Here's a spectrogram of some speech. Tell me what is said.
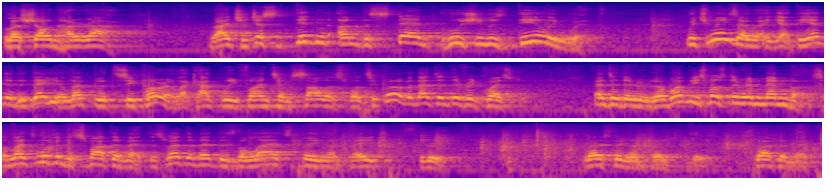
lashon hara, right? She just didn't understand who she was dealing with. Which means that at the end of the day, you're left with Tzipora. Like, how can we find some solace for Tzipora? But that's a different question. That's the, what we supposed to remember. So let's look at the Sfat Emet. The Sfat Emet is the last thing on page 3. Last thing on page 3. Sfat Emet.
